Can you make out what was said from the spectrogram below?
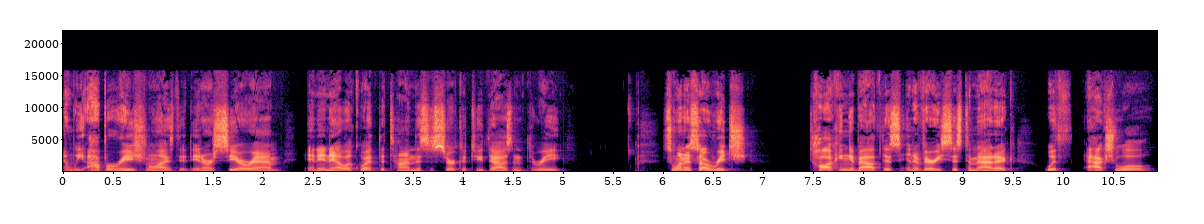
And we operationalized it in our CRM and in Eloqua at the time. This is circa 2003. So when I saw Rich talking about this in a very systematic with actual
